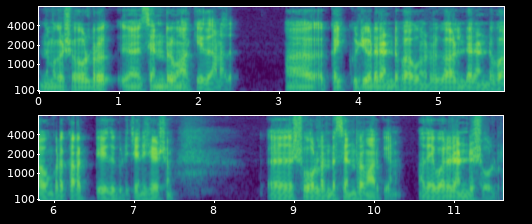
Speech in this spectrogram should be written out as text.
നമുക്ക് ഷോൾഡർ സെന്റർ മാർക്ക് ചെയ്തതാണത്. കൈക്കുഴിയുടെ രണ്ട് ഭാഗവും റിഗാളിന്റെ രണ്ട് ഭാഗവും കൂടെ കറക്റ്റ് ചെയ്ത് പിടിച്ചതിന് ശേഷം ഷോൾഡറിന്റെ സെന്റർ മാർക്ക് ചെയ്യണം. അതേപോലെ രണ്ട് ഷോൾഡർ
